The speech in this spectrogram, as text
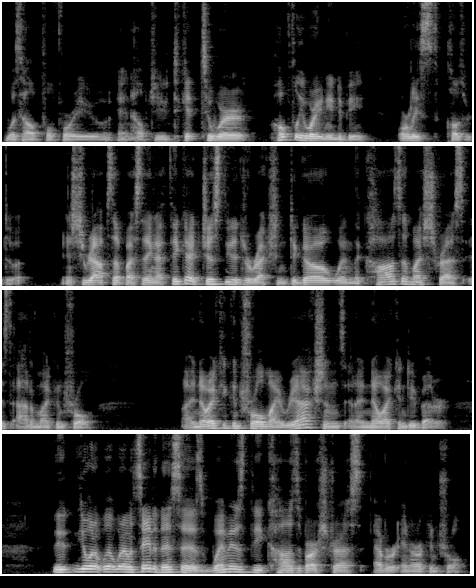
was helpful for you and helped you to get to where, hopefully, where you need to be, or at least closer to it. And she wraps up by saying, I think I just need a direction to go when the cause of my stress is out of my control. I know I can control my reactions and I know I can do better. You know what, what I would say to this is when is the cause of our stress ever in our control?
